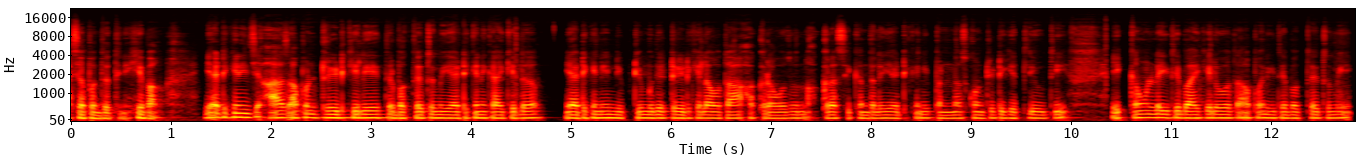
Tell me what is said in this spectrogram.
अशा पद्धतीने. हे पहा. या ठिकाणी जे आज आपण ट्रेड केले तर बघताय तुम्ही या ठिकाणी काय केलं? या ठिकाणी निफ्टीमध्ये ट्रेड केला होता. अकरा वाजून अकरा सेकंदाला या ठिकाणी पन्नास क्वांटिटी घेतली होती. एकावन्नला इथे बाय केलं होतं. आपण इथे बघताय तुम्ही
